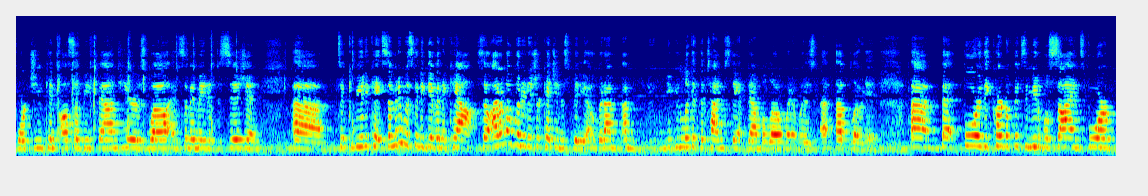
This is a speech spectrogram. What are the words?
fortune can also be found here as well. And somebody made a decision um, to communicate. Somebody was going to give an account. So I don't know when it is you're catching this video, but I'm, I'm you can look at the timestamp down below when it was uh, uploaded. Um, but for the cardinal fixed immutable signs for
